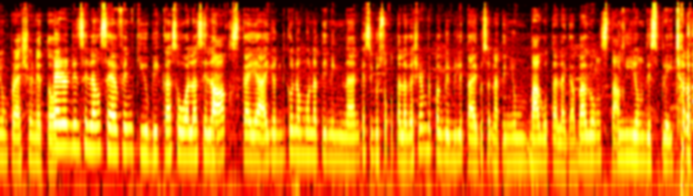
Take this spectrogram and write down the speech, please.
yung presyo nito. Meron din silang 7 cubic kaso wala sila box kaya ayun hindi ko na muna tinignan kasi gusto ko talaga syempre pag bibili tayo gusto natin yung bago talaga, bagong stock, hindi yung display. Charot.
